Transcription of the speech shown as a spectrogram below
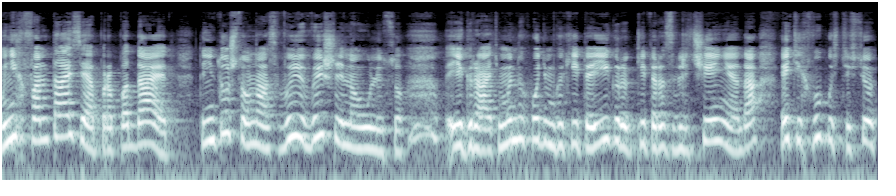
У них фантазия пропадает. Это не то, что у нас, вы вышли на улицу играть, мы находим какие-то игры, какие-то развлечения, да, этих выпусти, все,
